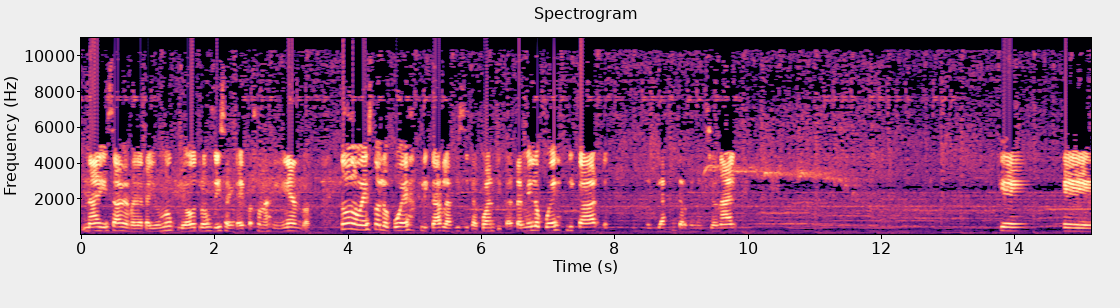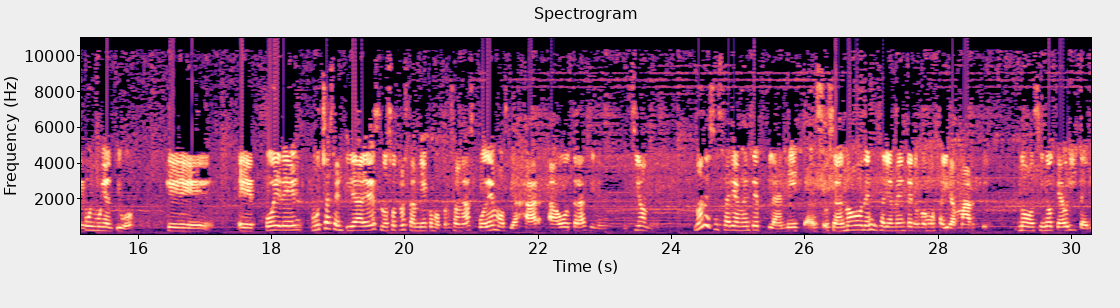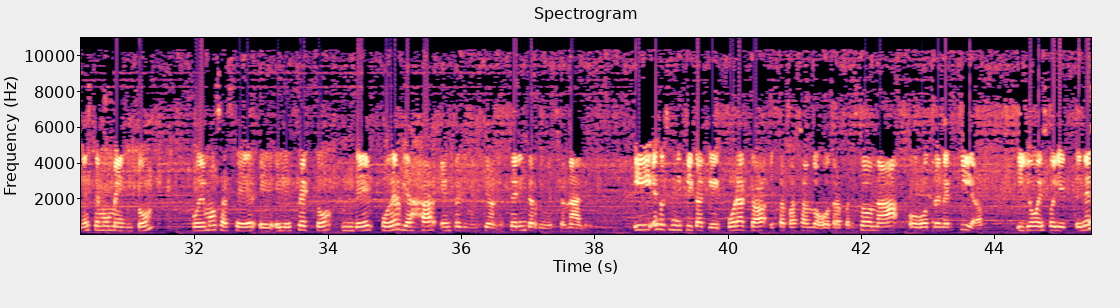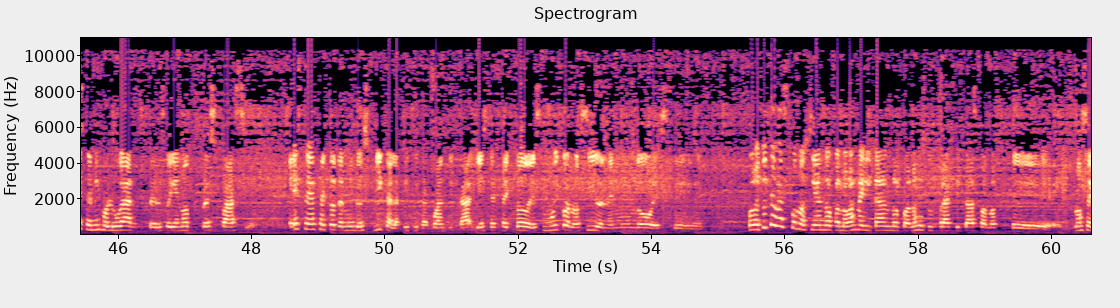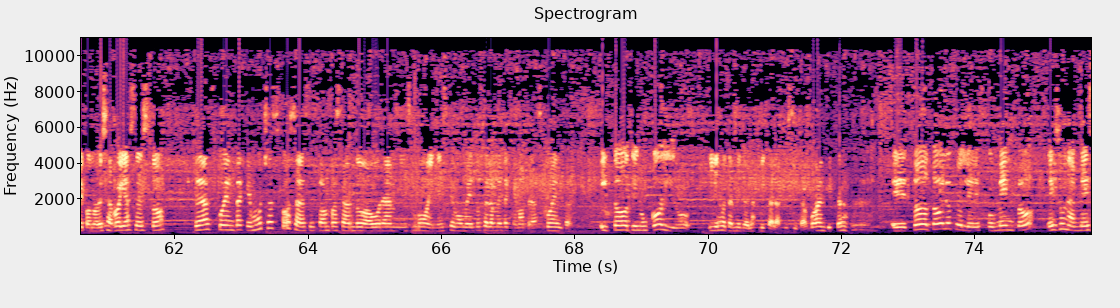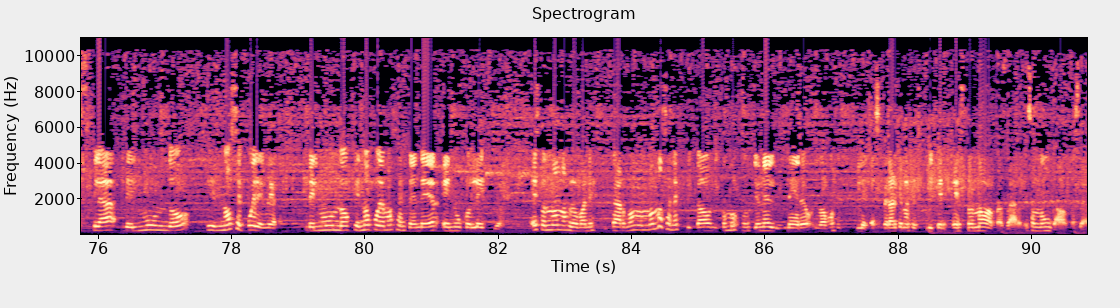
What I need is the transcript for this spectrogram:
nadie sabe en realidad que hay un núcleo, otros dicen que hay personas viviendo. Todo esto lo puede explicar la física cuántica, también lo puede explicar el, viaje interdimensional, que es muy muy antiguo, que eh, pueden, muchas entidades, nosotros también como personas, podemos viajar a otras dimensiones. No necesariamente planetas, o sea, no necesariamente nos vamos a ir a Marte no, sino que ahorita, en este momento, podemos hacer eh, el efecto de poder viajar entre dimensiones, ser interdimensionales. Y eso significa que por acá está pasando otra persona o otra energía. Y yo estoy en este mismo lugar, pero estoy en otro espacio. Este efecto también lo explica la física cuántica y este efecto es muy conocido en el mundo este, cuando tú te vas conociendo, cuando vas meditando, cuando haces tus prácticas, cuando te, no sé, cuando desarrollas esto, te das cuenta que muchas cosas están pasando ahora mismo, en este momento, solamente que no te das cuenta. Y todo tiene un código, y eso también te lo explica la física cuántica. Eh, todo, todo lo que les comento es una mezcla del mundo que no se puede ver, del mundo que no podemos entender en un colegio esto no nos lo van a explicar, no, no, nos han explicado ni cómo funciona el dinero y vamos a esperar que nos expliquen esto no va a pasar, eso nunca va a pasar.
